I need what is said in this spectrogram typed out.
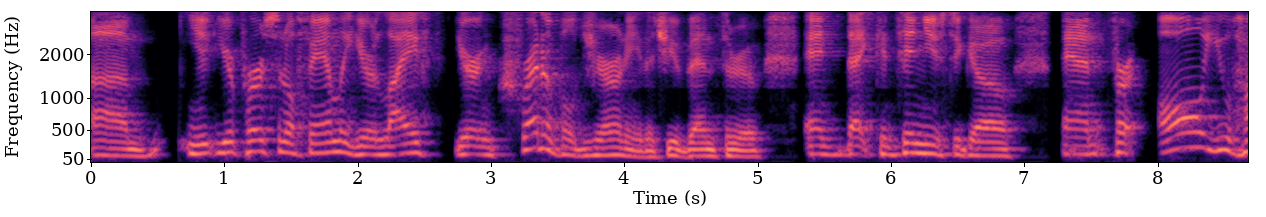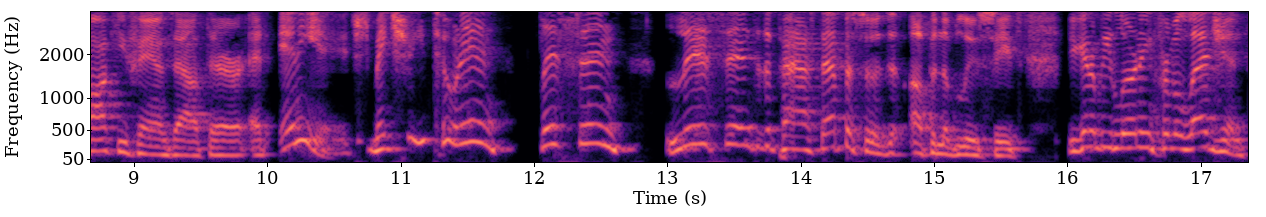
um, y- your personal family, your life, your incredible journey that you've been through and that continues to go. And for all you hockey fans out there at any age, make sure you tune in. Listen, listen to the past episodes of Up in the Blue Seats. You're going to be learning from a legend.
